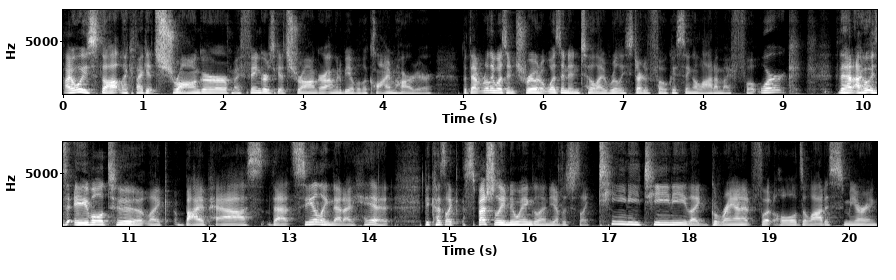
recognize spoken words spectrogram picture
I always thought, like if I get stronger, if my fingers get stronger, I'm going to be able to climb harder. But that really wasn't true, and it wasn't until I really started focusing a lot on my footwork that I was able to like bypass that ceiling that I hit because like especially in New England you have this like teeny teeny like granite footholds a lot of smearing.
